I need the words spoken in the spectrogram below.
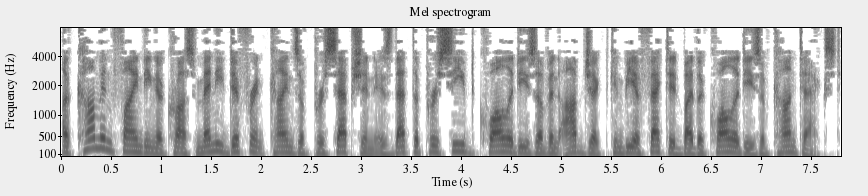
A common finding across many different kinds of perception is that the perceived qualities of an object can be affected by the qualities of context.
